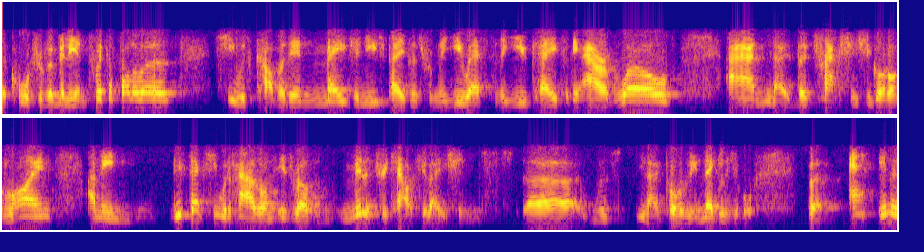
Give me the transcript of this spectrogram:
a quarter of a million Twitter followers. She was covered in major newspapers from the US to the UK to the Arab world. And, you know, the traction she got online. I mean, the effect she would have had on Israel's military calculations uh, was, you know, probably negligible. But in a,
